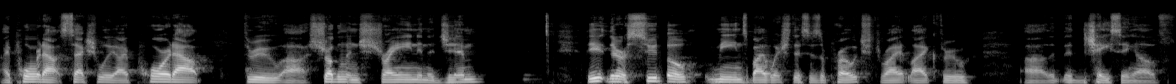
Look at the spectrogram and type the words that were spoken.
I pour it out sexually, I pour it out through uh, struggle and strain in the gym. There are pseudo means by which this is approached, right? Like through uh, the, the chasing of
